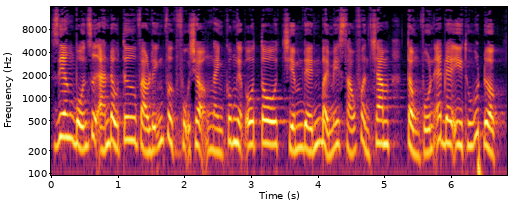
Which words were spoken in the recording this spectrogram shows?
Riêng 4 dự án đầu tư vào lĩnh vực phụ trợ ngành công nghiệp ô tô chiếm đến 76% tổng vốn FDI thu hút được.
